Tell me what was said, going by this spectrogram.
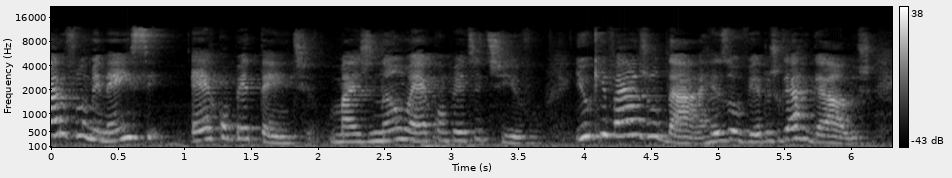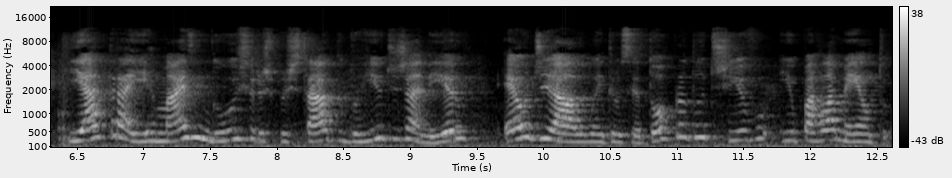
empresário fluminense é competente, mas não é competitivo. E o que vai ajudar a resolver os gargalos e atrair mais indústrias para o estado do Rio de Janeiro é o diálogo entre o setor produtivo e o parlamento.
